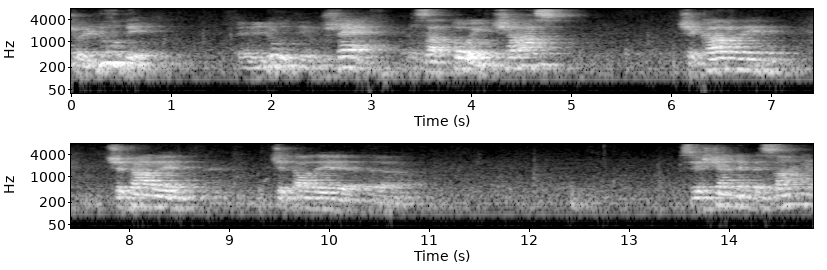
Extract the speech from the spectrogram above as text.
що люди, люди вже за той час чекали, читали, читали е, священне писання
